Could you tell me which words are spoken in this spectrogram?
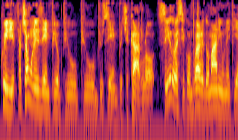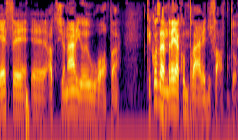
Quindi facciamo un esempio più, più, più semplice. Carlo, se io dovessi comprare domani un ETF eh, azionario Europa, che cosa andrei a comprare di fatto?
